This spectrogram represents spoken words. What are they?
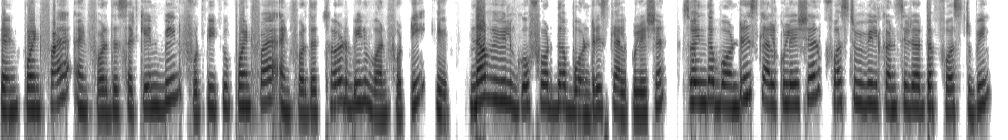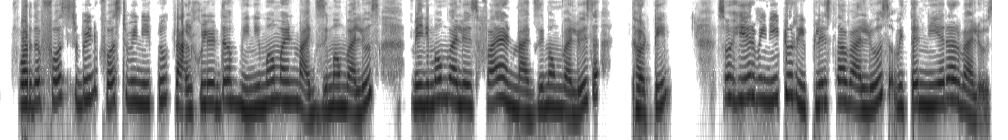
10.5 and for the second bin 42.5 and for the third bin 148. Now we will go for the boundaries calculation. So in the boundaries calculation, first we will consider the first bin. For the first bin, first we need to calculate the minimum and maximum values. Minimum value is 5 and maximum value is 13. So here we need to replace the values with the nearer values.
